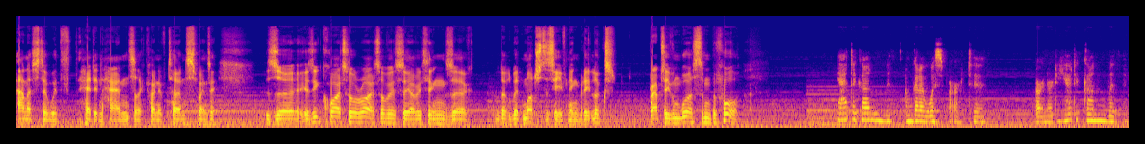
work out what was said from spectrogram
Alistair with head in hands. I kind of turn to Swain and say, "Is uh, is he quite all right? Obviously, everything's uh, a little bit much this evening, but he looks perhaps even worse than before." He had a gun with. I'm gonna whisper to Barnard. He had a gun with him.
